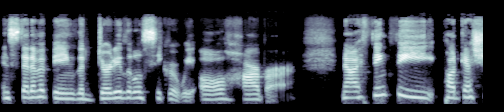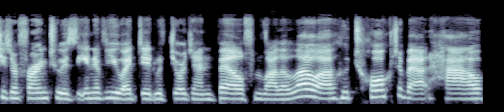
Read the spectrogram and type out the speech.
instead of it being the dirty little secret we all harbor. Now, I think the podcast she's referring to is the interview I did with Georgianne Bell from Lala Loa, who talked about how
